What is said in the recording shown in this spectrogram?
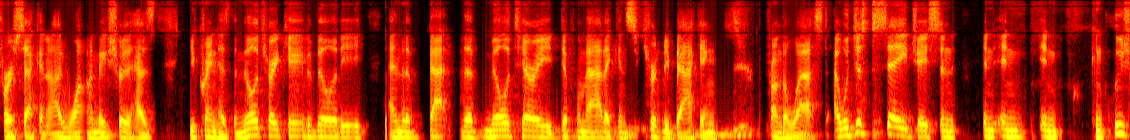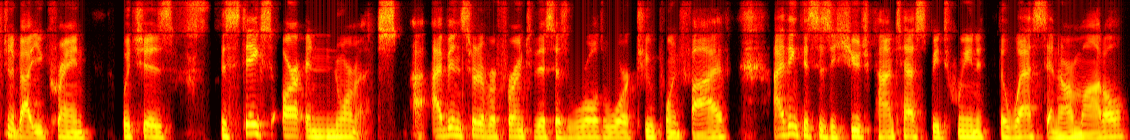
for a second. I'd want to make sure that has Ukraine has the military capability and the the military, diplomatic, and security backing from the West. I would just say, Jason, in in in conclusion about Ukraine, which is the stakes are enormous. I've been sort of referring to this as World War 2.5. I think this is a huge contest between the West and our model,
